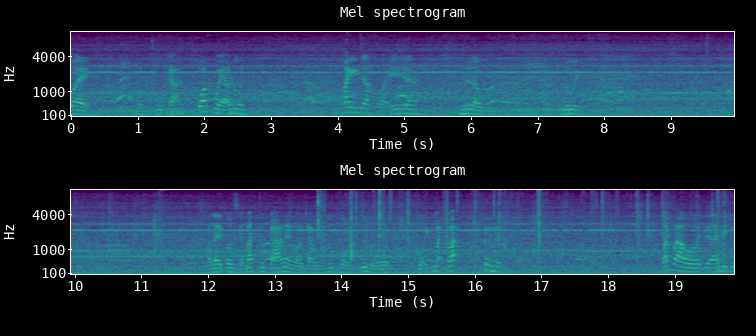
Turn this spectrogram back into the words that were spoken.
Uầy, một chú cá quá khỏe luôn. Bay ra khỏi uh, lồng uh, nuôi. Và đây tôi sẽ bắt chú cá này vào trong giúp cô. Ui dồi ôi quậy mạnh quá. Bắt vào ấy thì chú.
